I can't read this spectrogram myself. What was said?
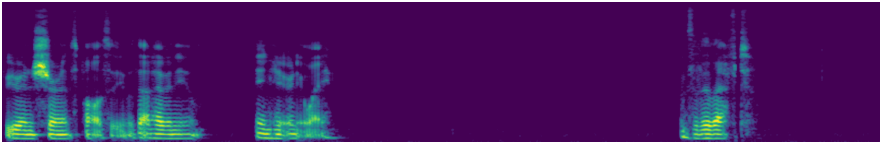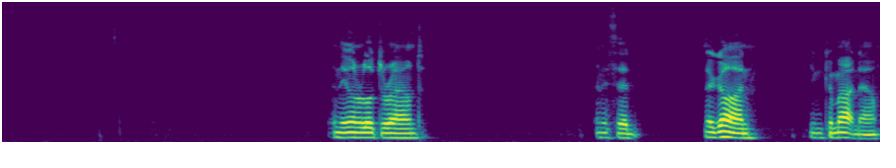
for your insurance policy without having you in here anyway. And so they left. And the owner looked around and he said, They're gone. You can come out now.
